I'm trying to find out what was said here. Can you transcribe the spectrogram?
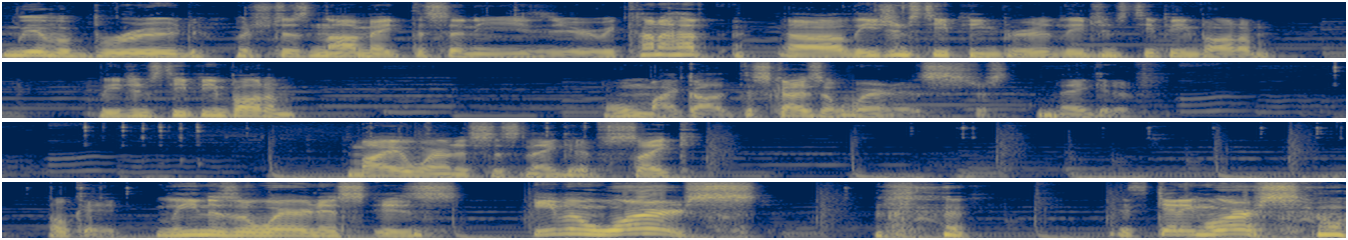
We have a Brood, which does not make this any easier. We kind of have... Uh, Legion Steeping Brood, Legion Steeping Bottom. Legion Steeping Bottom. Oh my god, this guy's awareness just negative. My awareness is negative. Psych. Okay, Lina's awareness is even worse! it's getting worse!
